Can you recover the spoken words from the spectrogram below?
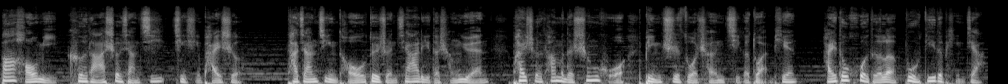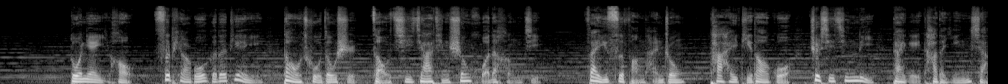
八毫米柯达摄像机进行拍摄。他将镜头对准家里的成员拍摄他们的生活并制作成几个短片还都获得了不低的评价。多年以后斯皮尔伯格的电影到处都是早期家庭生活的痕迹在一次访谈中他还提到过这些经历带给他的影响。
